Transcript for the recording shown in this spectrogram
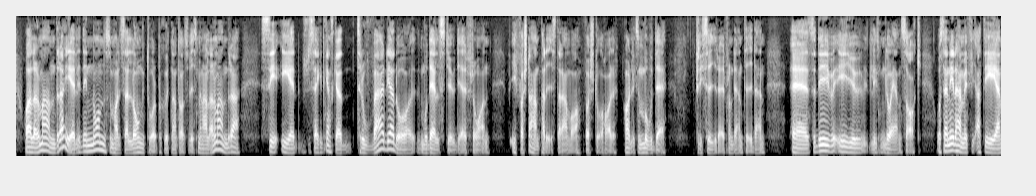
Och alla de andra är, det är någon som har lite så långt hår på 1700-talsvis, men alla de andra är säkert ganska trovärdiga då modellstudier från i första hand Paris där han var först då har, har liksom modefrisyrer från den tiden. Eh, så det är ju liksom då en sak. Och sen är det här med att det är,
